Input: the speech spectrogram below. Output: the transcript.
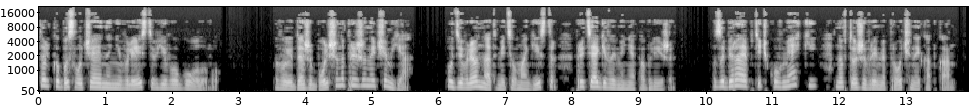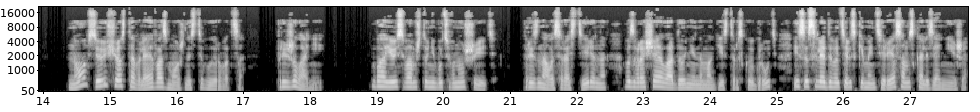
Только бы случайно не влезть в его голову. «Вы даже больше напряжены, чем я», — удивленно отметил магистр, притягивая меня поближе, забирая птичку в мягкий, но в то же время прочный капкан. Но все еще оставляя возможность вырваться. При желании. «Боюсь вам что-нибудь внушить», — призналась растерянно, возвращая ладони на магистрскую грудь и с исследовательским интересом скользя ниже.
